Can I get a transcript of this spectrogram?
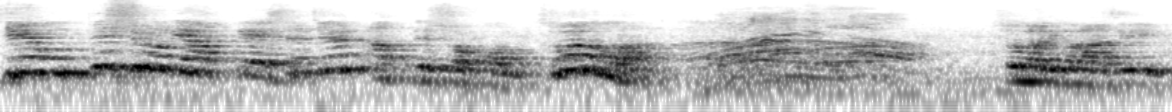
যে উদ্দেশ্য নিয়ে আপনি এসেছেন, আপনি সফল। সুবহানাল্লাহ। সম্মানিত হাজির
